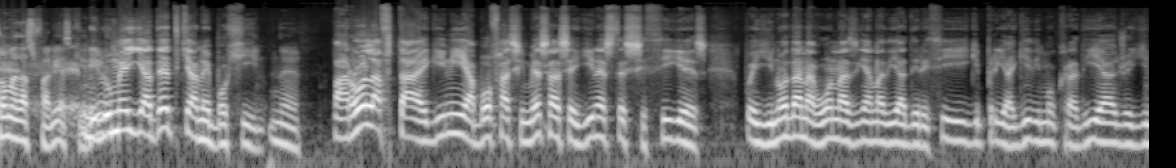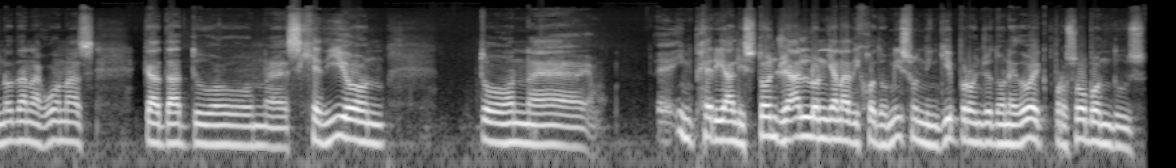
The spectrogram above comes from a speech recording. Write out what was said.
Σώματα ασφαλείας ε, κυρίως. μιλούμε για τέτοια εποχή. Ναι. Παρόλα αυτά, εκείνη η απόφαση μέσα σε εκείνες τις συνθήκες που γινόταν αγώνας για να διατηρηθεί η Κυπριακή Δημοκρατία και γινόταν αγώνας κατά των ε, σχεδίων των ε, ε, υπεριαλιστών και άλλων για να διχοτομήσουν την Κύπρο και των εδώ εκπροσώπων τους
